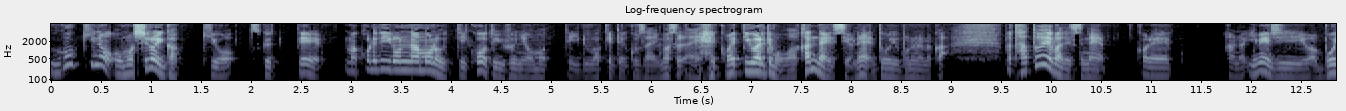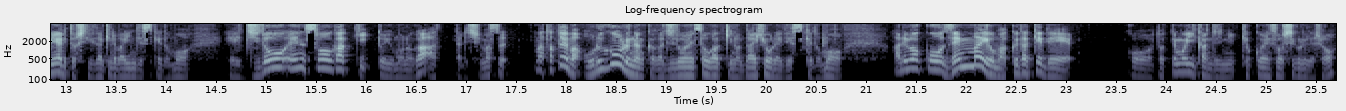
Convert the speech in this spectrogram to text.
動きの面白い楽器を作って、まあ、これでいろんなものを売っていこうというふうに思っているわけでございます、えーこうやって言われても分かんないですよね。どういうものなのか、まあ、例えばですねこれあのイメージはぼんやりとしていただければいいんですけども、えー自動演奏楽器というものがあったりします、まあ、例えばオルゴールなんかが自動演奏楽器の代表例ですけどもあれはこうゼンマイを巻くだけでこうとってもいい感じに曲を演奏してくるでしょ？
